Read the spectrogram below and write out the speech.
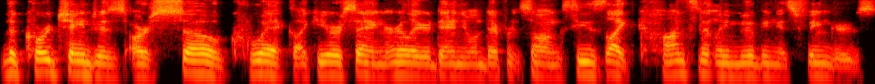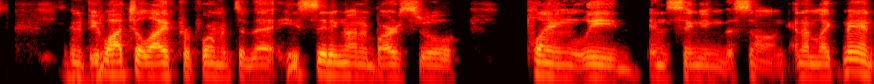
the chord changes are so quick. Like you were saying earlier, Daniel, in different songs, he's like constantly moving his fingers. And if you watch a live performance of that, he's sitting on a bar stool playing lead and singing the song. And I'm like, man,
